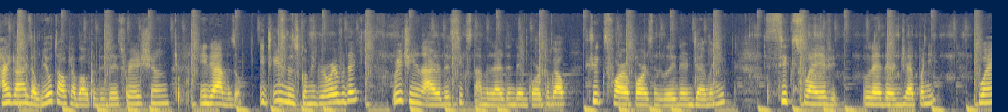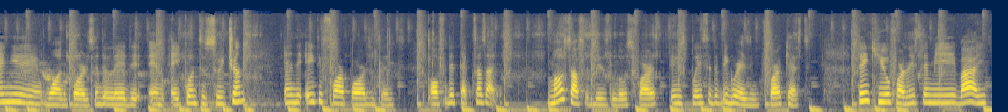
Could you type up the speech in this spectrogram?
Hi guys, I will talk about the deforestation in the Amazon. It is coming grow every day, reaching an area the sixth time larger than Portugal, 64% leader in Germany, 65 larger in Japan, 21% larger in a country Switzerland, and 84% of the Texas area. Most of this loose forest is placed in the big grazing forecast. Thank you for listening me. Bye.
